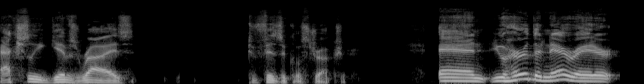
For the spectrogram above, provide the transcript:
actually gives rise to physical structure. And you heard the narrator,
